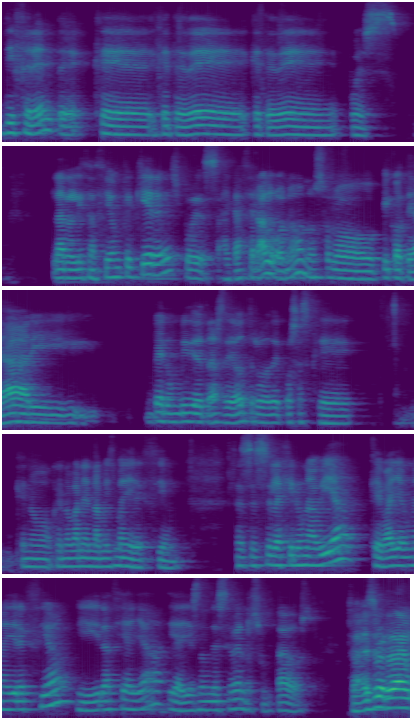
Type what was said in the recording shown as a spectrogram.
diferente que, que te dé, que te dé pues, la realización que quieres, pues hay que hacer algo, ¿no? No solo picotear y ver un vídeo detrás de otro de cosas que, que, no, que no van en la misma dirección. Es elegir una vía que vaya en una dirección y ir hacia allá y ahí es donde se ven resultados. O sea, es verdad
